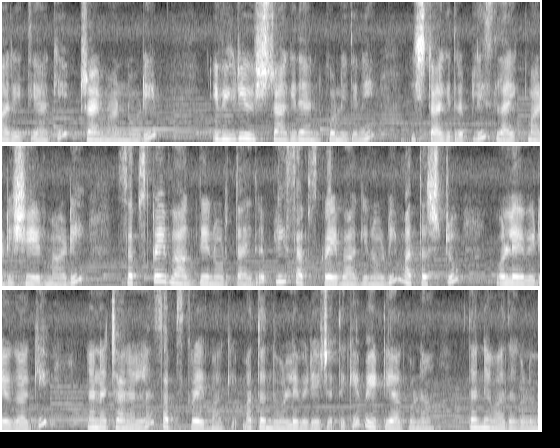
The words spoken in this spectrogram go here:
ಆ ರೀತಿಯಾಗಿ ಟ್ರೈ ಮಾಡಿ ನೋಡಿ. ಈ ವಿಡಿಯೋ ಇಷ್ಟ ಆಗಿದೆ ಅಂದ್ಕೊಂಡಿದ್ದೀನಿ ಇಷ್ಟ ಆಗಿದ್ರೆ ಪ್ಲೀಸ್ ಲೈಕ್ ಮಾಡಿ ಶೇರ್ ಮಾಡಿ. ಸಬ್ಸ್ಕ್ರೈಬ್ ಆಗದೆ ನೋಡ್ತಾ ಇದ್ದರೆ ಪ್ಲೀಸ್ ಸಬ್ಸ್ಕ್ರೈಬ್ ಆಗಿ ನೋಡಿ. ಮತ್ತಷ್ಟು ಒಳ್ಳೆಯ ವಿಡಿಯೋಗಾಗಿ ನನ್ನ ಚಾನಲ್ನ ಸಬ್ಸ್ಕ್ರೈಬ್ ಆಗಿ ಮತ್ತೊಂದು ಒಳ್ಳೆಯ ವಿಡಿಯೋ ಜೊತೆಗೆ ಭೇಟಿಯಾಗೋಣ. ಧನ್ಯವಾದಗಳು.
